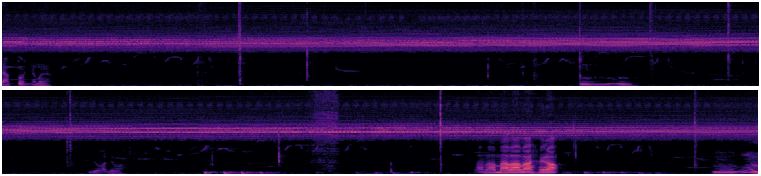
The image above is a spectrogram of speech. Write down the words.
จากต้นยังไงอืมยอดดีว่ะ มามามามามาพี่น้องอืม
